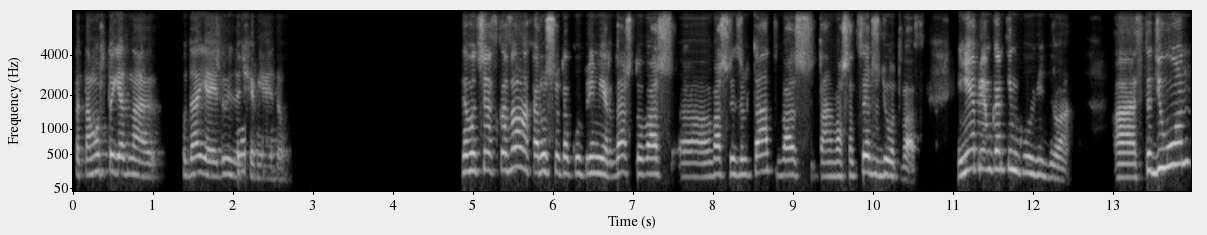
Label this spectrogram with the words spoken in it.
Потому что я знаю, куда я иду и зачем я иду. Ты вот сейчас сказала хороший такой пример, да, что ваш, э, ваш результат, ваш, там, ваша цель ждет вас. И я прям картинку увидела. А, стадион,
